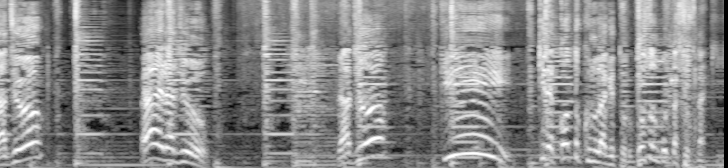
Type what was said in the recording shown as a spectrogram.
রাজু? এই রাজু। রাজু? কি? কিরে কতক্ষণ লাগে তোর? গোসল করতেছিস নাকি?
